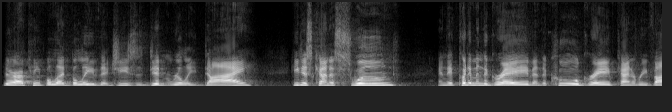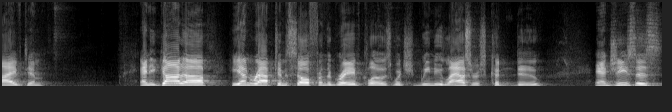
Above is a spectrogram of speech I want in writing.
There are people that believe that Jesus didn't really die, he just kind of swooned and they put him in the grave, and the cool grave kind of revived him. And he got up, he unwrapped himself from the grave clothes, which we knew Lazarus couldn't do. And Jesus,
